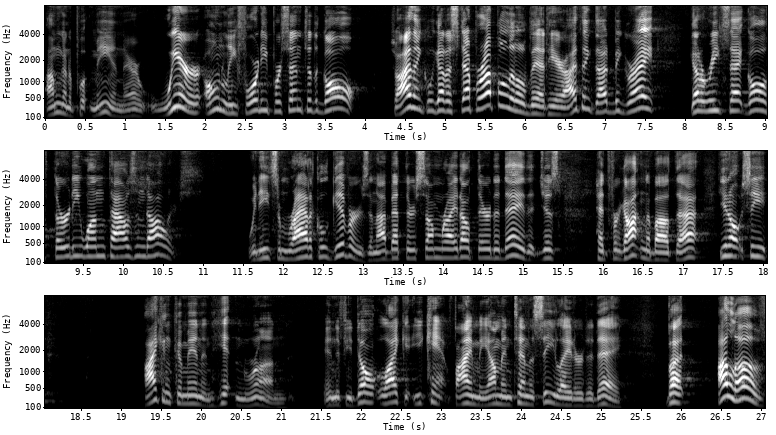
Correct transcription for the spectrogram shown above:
I'm going to put me in there. We're only 40% to the goal. So I think we got to step her up a little bit here. I think that'd be great. Got to reach that goal of $31,000. We need some radical givers, and I bet there's some right out there today that just had forgotten about that. You know, see, I can come in and hit and run, and if you don't like it, you can't find me. I'm in Tennessee later today. But I love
